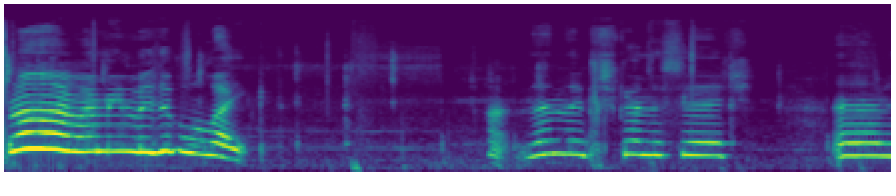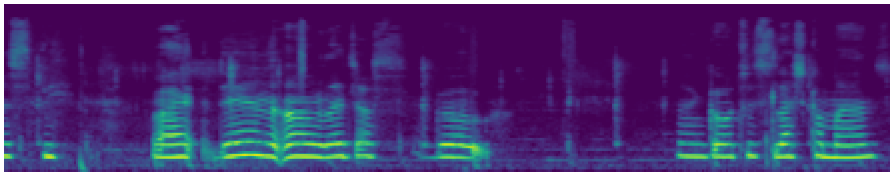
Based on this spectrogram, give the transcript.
bro, I'm invisible. Like, uh, then just gonna search um speed. Right, then um, let's just go and go to slash commands.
